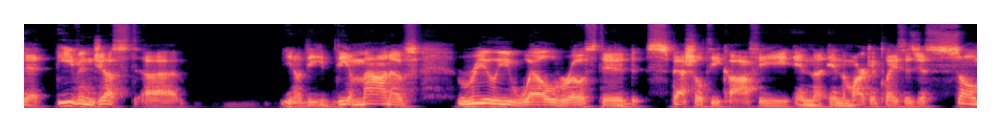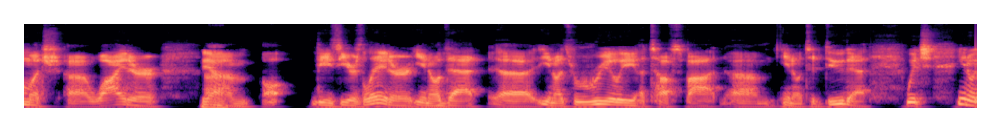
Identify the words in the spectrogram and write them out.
that even just uh, you know, the the amount of really well roasted specialty coffee in the in the marketplace is just so much uh, wider Yeah. um, all, these years later you know that uh, you know it's really a tough spot um, you know to do that which you know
